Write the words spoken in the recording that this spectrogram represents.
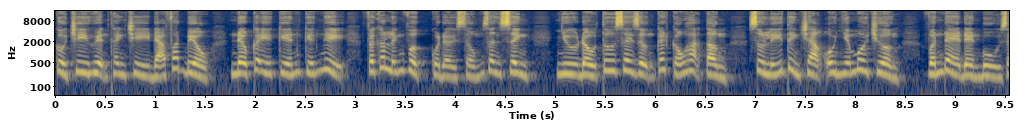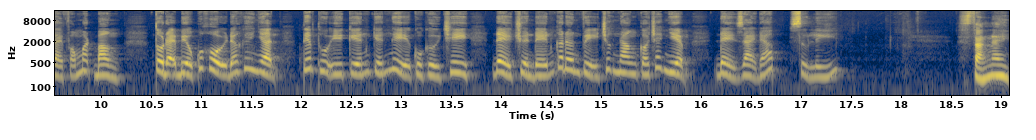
cử tri huyện Thanh Trì đã phát biểu nêu các ý kiến kiến nghị về các lĩnh vực của đời sống dân sinh như đầu tư xây dựng kết cấu hạ tầng, xử lý tình trạng ô nhiễm môi trường, vấn đề đền bù giải phóng mặt bằng. Tổ đại biểu Quốc hội đã ghi nhận, tiếp thu ý kiến kiến nghị của cử tri để chuyển đến các đơn vị chức năng có trách nhiệm để giải đáp, xử lý. Sáng nay,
